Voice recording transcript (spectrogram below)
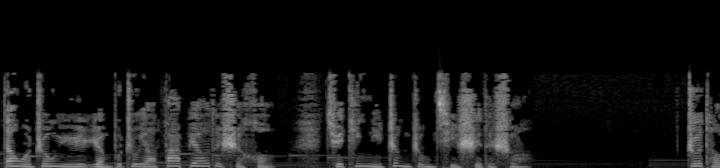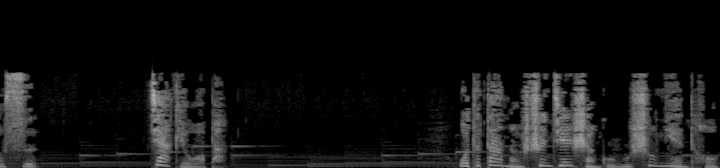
当我终于忍不住要发飙的时候，却听你郑重其事的说：“猪头四，嫁给我吧。”我的大脑瞬间闪过无数念头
